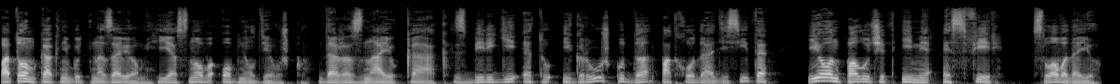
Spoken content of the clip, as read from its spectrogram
Потом как-нибудь назовем. Я снова обнял девушку. Даже знаю как. Сбереги эту игрушку до подхода Одессита, и он получит имя Эсфирь. Слово даю.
